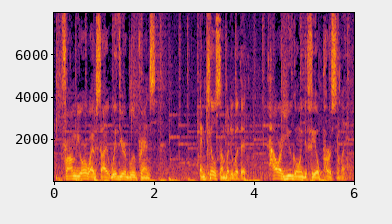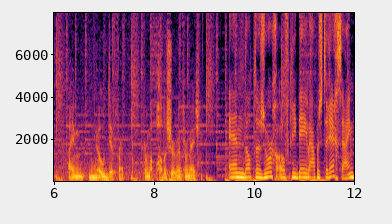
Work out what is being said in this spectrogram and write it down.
from your website with your blueprints and kills somebody with it, how are you going to feel personally? I'm no different from a publisher of information. En dat de zorgen over 3D-wapens terecht zijn,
